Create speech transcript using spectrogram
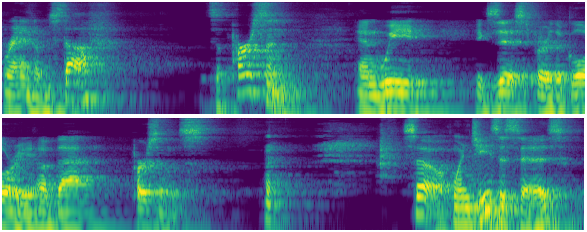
random stuff. It's a person. And we exist for the glory of that person's. so, when Jesus says,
